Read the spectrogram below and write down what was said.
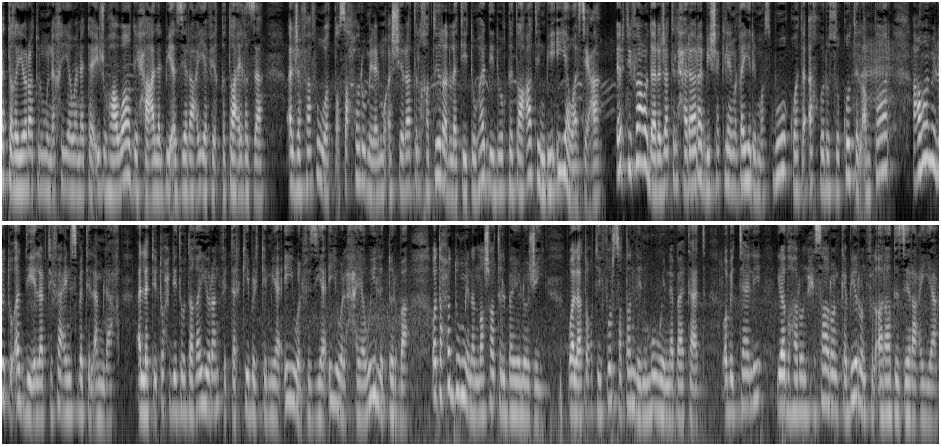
التغيرات المناخية ونتائجها واضحة على البيئة الزراعية في قطاع غزة. الجفاف والتصحر من المؤشرات الخطيرة التي تهدد قطاعات بيئية واسعة. ارتفاع درجات الحرارة بشكل غير مسبوق وتأخر سقوط الأمطار عوامل تؤدي إلى ارتفاع نسبة الأملاح التي تحدث تغيرا في التركيب الكيميائي والفيزيائي والحيوي للتربة وتحد من النشاط البيولوجي ولا تعطي فرصة لنمو النباتات وبالتالي يظهر انحسار كبير في الأراضي الزراعية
